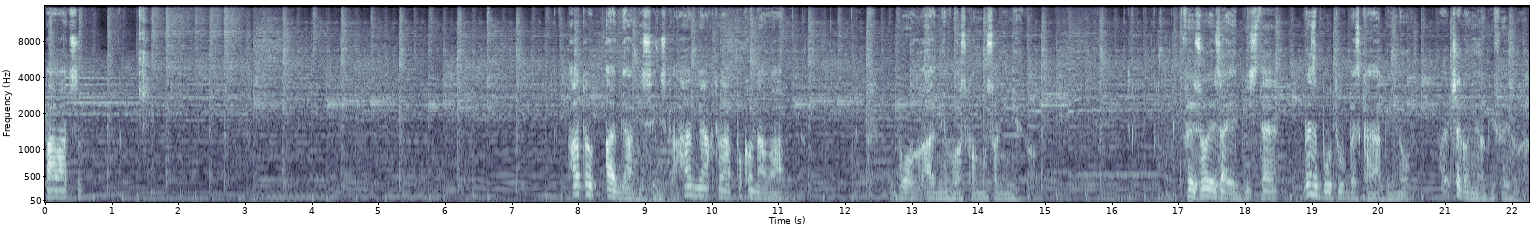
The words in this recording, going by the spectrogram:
Pałac A to armia abisyńska. Armia, która pokonała armię włoską Mussoliniego. Fryzury zajebiste, bez butów, bez karabinów. Ale czego nie robi fryzura?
